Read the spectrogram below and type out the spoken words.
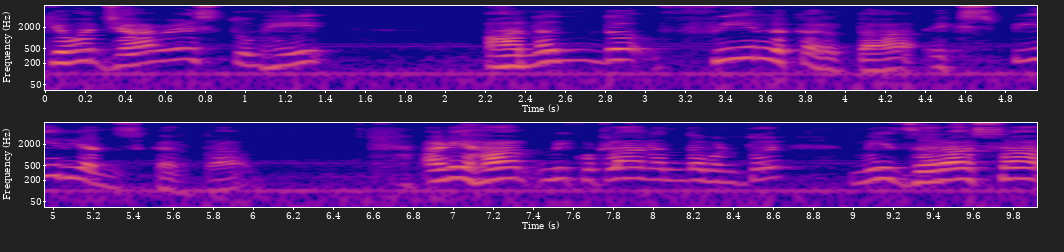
किंवा ज्यावेळेस तुम्ही आनंद फील करता एक्सपिरियन्स करता. आणि हा मी कुठला आनंद म्हणतोय? मी जरासा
